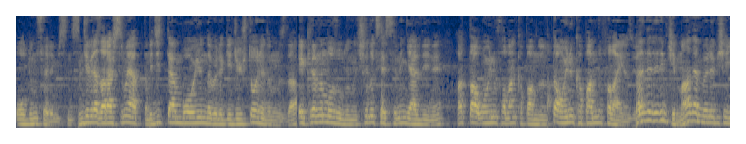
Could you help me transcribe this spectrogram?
olduğunu söylemişsiniz. Önce biraz araştırma yaptım. Ve cidden bu oyunda böyle gece 3'te oynadığımızda ekranın bozulduğunu, çığlık seslerinin geldiğini, hatta oyunun falan kapandığını, hatta oyunun kapandığı falan yazıyor. Ben de dedim ki madem böyle bir şey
